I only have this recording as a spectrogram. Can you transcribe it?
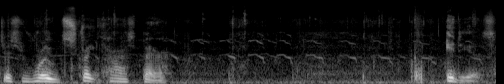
Just rode straight past Bear. Idiots.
